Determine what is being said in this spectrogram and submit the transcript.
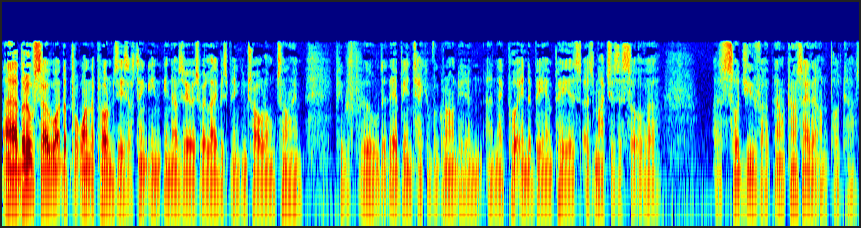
Uh, but also, what the, one of the problems is, I think, in, in those areas where Labour's been in control a long time, people feel that they're being taken for granted, and, and they put in the BNP as, as much as a sort of a, a sod you vote. Now, can I say that on a podcast?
